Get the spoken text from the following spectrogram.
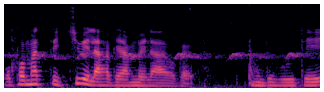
උපමත් වෙච්ච වෙලාවක යම් වෙලාවක මුදු භූතේ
